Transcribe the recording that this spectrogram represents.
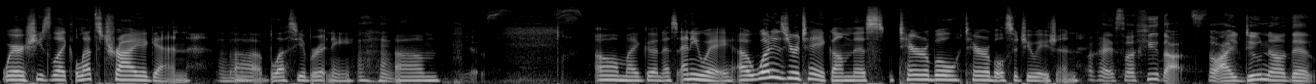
where she's like, "Let's try again." Uh, bless you, Brittney. Um, Yes. oh my goodness. Anyway, uh, what is your take on this terrible, terrible situation? Okay, so a few thoughts. So I do know that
